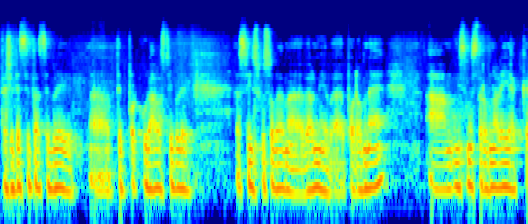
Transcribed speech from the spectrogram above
takže ty situace byly, ty události byly svým způsobem velmi podobné. A my jsme srovnali, jak,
